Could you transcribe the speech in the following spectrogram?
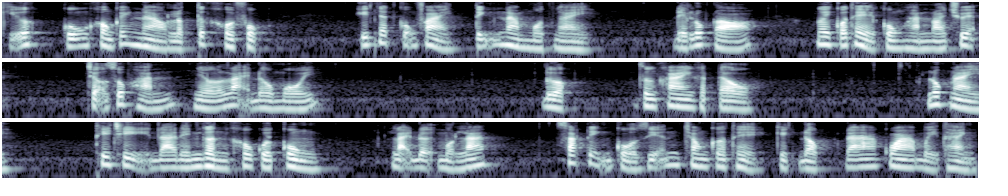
Ký ức cũng không cách nào lập tức khôi phục. Ít nhất cũng phải tĩnh nằm một ngày. Đến lúc đó Ngươi có thể cùng hắn nói chuyện. Trợ giúp hắn nhớ lại đầu mối. Được, Dương Khai gật đầu. Lúc này, Thi trị đã đến gần khâu cuối cùng. Lại đợi một lát, Xác định cổ diễn trong cơ thể kịch độc đã qua bảy thành.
